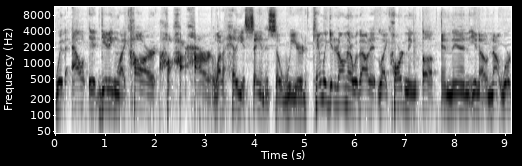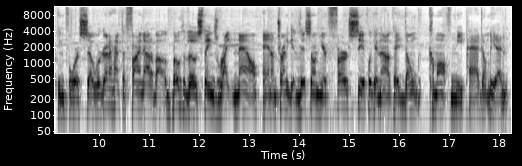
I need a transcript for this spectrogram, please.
without it getting like hard, hard, hard, why the hell are you saying is so weird? Can we get it on there without it like hardening up and then, you know, not working for us? So we're going to have to find out about both of those things right now, and I'm trying to get this on here first, see if we can, okay, don't come off knee pad, don't be an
